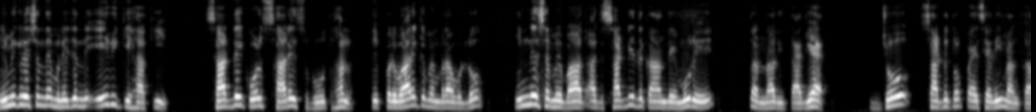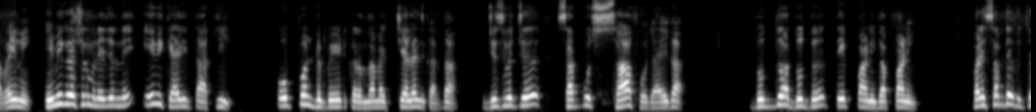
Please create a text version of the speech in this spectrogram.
ਇਮੀਗ੍ਰੇਸ਼ਨ ਦੇ ਮੈਨੇਜਰ ਨੇ ਇਹ ਵੀ ਕਿਹਾ ਕਿ ਸਾਡੇ ਕੋਲ ਸਾਰੇ ਸਬੂਤ ਹਨ ਤੇ ਪਰਿਵਾਰਕ ਮੈਂਬਰਾਂ ਵੱਲੋਂ ਇੰਨੇ ਸਮੇਂ ਬਾਅਦ ਅੱਜ ਸਾਡੀ ਦੁਕਾਨ ਦੇ ਮੂਹਰੇ ਧਰਨਾ ਦਿੱਤਾ ਗਿਆ ਜੋ ਸਾਡੇ ਤੋਂ ਪੈਸਿਆਂ ਦੀ ਮੰਗ ਕਰ ਰਹੇ ਨੇ। ਇਮੀਗ੍ਰੇਸ਼ਨ ਮੈਨੇਜਰ ਨੇ ਇਹ ਵੀ ਕਹਿ ਦਿੱਤਾ ਕਿ ਓਪਨ ਡਿਬੇਟ ਕਰਨ ਦਾ ਮੈਂ ਚੈਲੰਜ ਕਰਦਾ ਜਿਸ ਵਿੱਚ ਸਭ ਕੁਝ ਸਾਫ਼ ਹੋ ਜਾਏਗਾ। ਦੁੱਧ ਦਾ ਦੁੱਧ ਤੇ ਪਾਣੀ ਦਾ ਪਾਣੀ। ਪਰ ਇਸ ਸਭ ਦੇ ਵਿੱਚ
